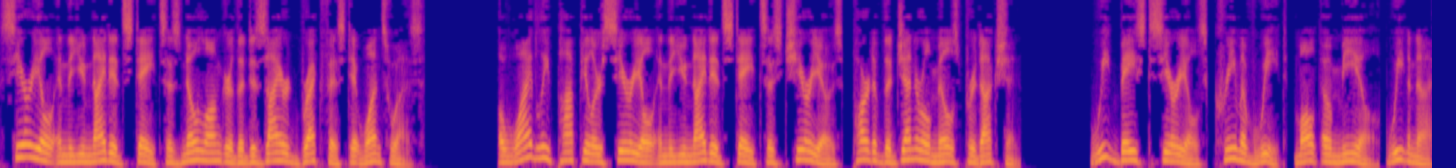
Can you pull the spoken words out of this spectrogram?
Cereal in the United States is no longer the desired breakfast it once was. A widely popular cereal in the United States is Cheerios, part of the General Mills production. Wheat-based cereals cream of wheat, malt o meal, wheatena,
